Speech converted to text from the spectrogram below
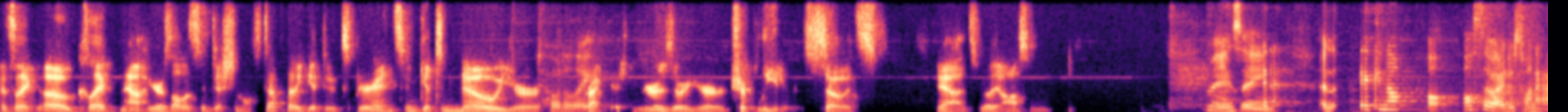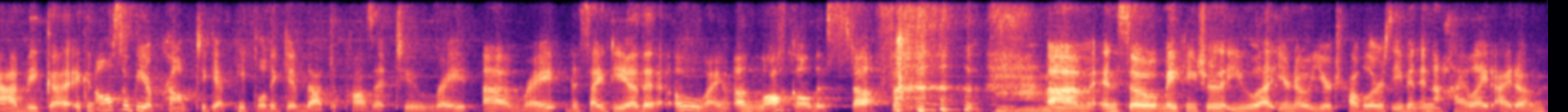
it's like, oh, click, now here's all this additional stuff that I get to experience and get to know your Totally. practitioners or your trip leaders. So it's, yeah, it's really awesome. Amazing. And it can also, I just want to add, Vika, it can also be a prompt to get people to give that deposit too, right? Um, right? This idea that, oh, I unlock all this stuff. Mhm. um, and so making sure that you let, you know, your travelers, even in a highlight item,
